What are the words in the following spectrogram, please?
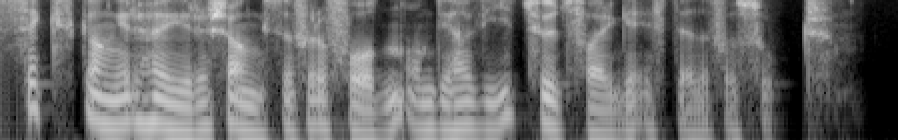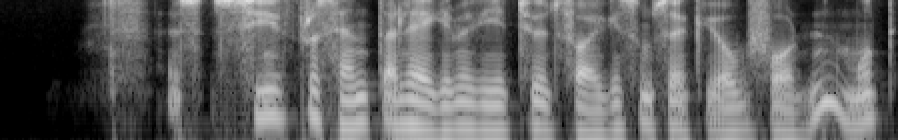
seks ganger høyere sjanse for å få den om de har hvit hudfarge i stedet for sort. 7 av leger med hvit hudfarge som søker jobb, får den, mot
